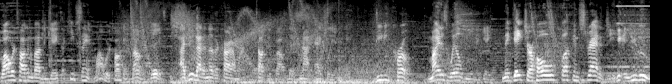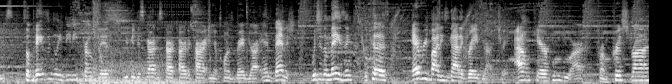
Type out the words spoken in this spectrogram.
while we're talking about negates, I keep saying, while we're talking about negates, I do got another card I want to talk about that's not actually a negate. DD Crow might as well be a negate. Negate your whole fucking strategy and you lose. So basically, DD Crow says you can discard this card, target a card in your opponent's graveyard, and banish it. Which is amazing because everybody's got a graveyard trick. I don't care who you are, from Chris Crystron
